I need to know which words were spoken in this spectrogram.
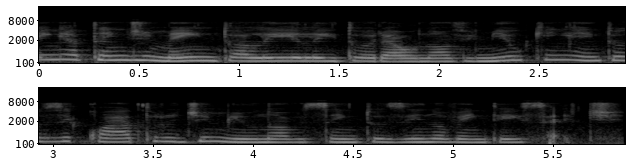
em atendimento à lei eleitoral 9.504 de 1997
